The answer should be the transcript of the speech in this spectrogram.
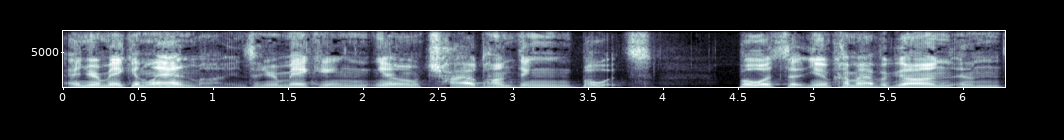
and you're making landmines, and you're making you know child hunting bullets, bullets that you know come out of a gun and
